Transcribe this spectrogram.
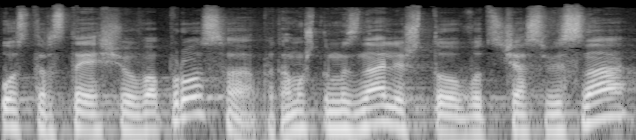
остро стоящего вопроса, потому что мы знали, что вот сейчас весна,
